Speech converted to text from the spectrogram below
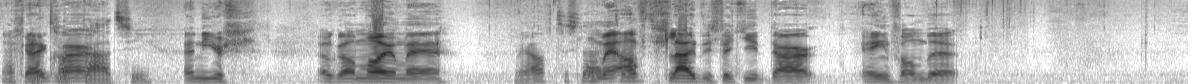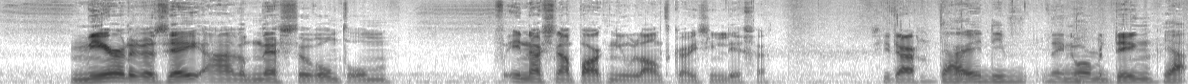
echt Kijk een maar. En hier is ook wel mooi om... eh, Mee af te Om sluiten. mee af te sluiten is dat je daar een van de meerdere zeearendnesten rondom, of in Nationaal Park Nieuwland kan je zien liggen. Zie je daar Daar in die... een enorme ding Ja,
